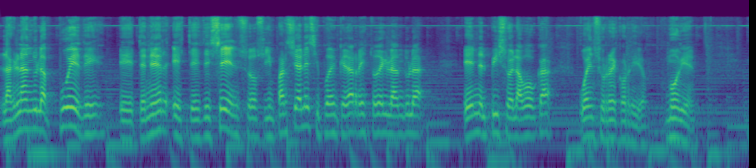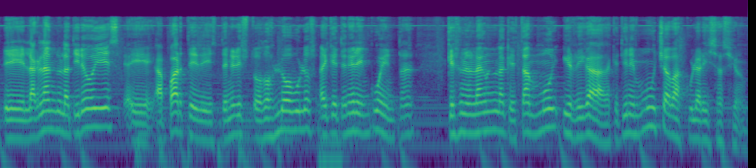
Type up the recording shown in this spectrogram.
la glándula puede eh, tener este, descensos imparciales y pueden quedar restos de glándula en el piso de la boca o en su recorrido. Muy bien. Eh, la glándula tiroides, eh, aparte de tener estos dos lóbulos, hay que tener en cuenta que es una glándula que está muy irrigada, que tiene mucha vascularización.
